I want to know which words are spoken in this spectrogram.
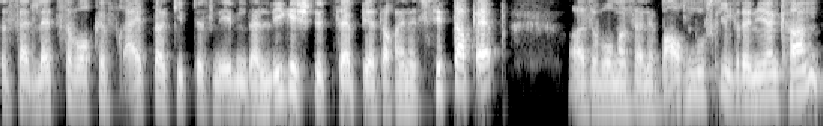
seit letzter Woche Freitag gibt es neben der Liegestütz-App jetzt auch eine Sit-Up-App also wo man seine Bauchmuskeln trainieren kann.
